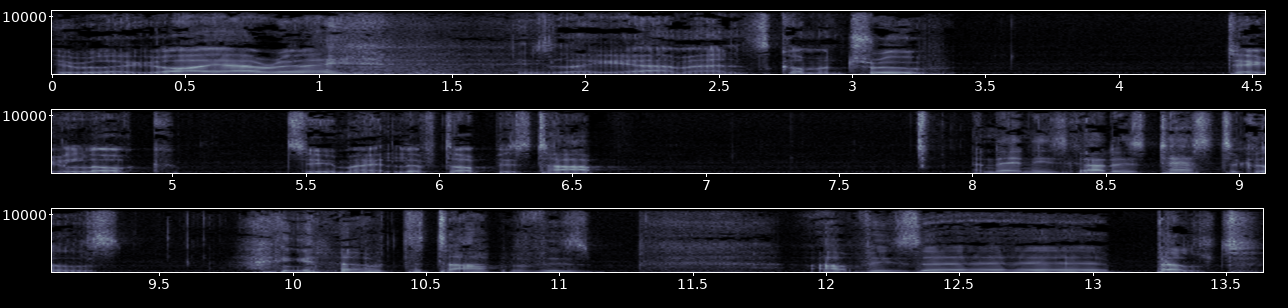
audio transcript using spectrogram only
He'll be like, "Oh yeah, really?" He's like, "Yeah, man, it's coming true. Take a look." So you might lift up his top, and then he's got his testicles hanging out the top of his of his uh, belt.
